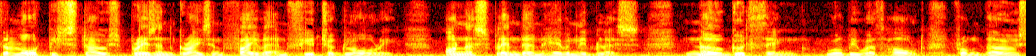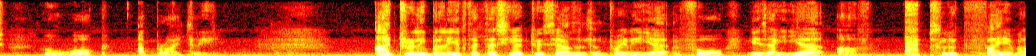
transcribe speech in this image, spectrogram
The Lord bestows present grace and favor and future glory, honor, splendor, and heavenly bliss. No good thing will be withheld from those who walk uprightly. I truly believe that this year, 2024, is a year of absolute favor,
